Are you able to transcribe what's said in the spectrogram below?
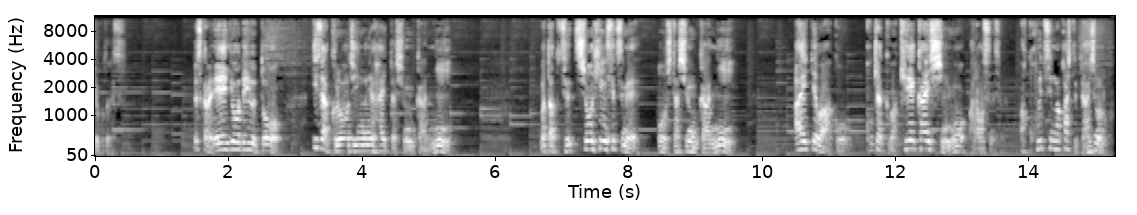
ていうことです。ですから営業で言うと、いざクロージングに入った瞬間に、またせ商品説明をした瞬間に、相手はこう、顧客は警戒心を表すんですよ。あ、こいつに任せて大丈夫なのか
